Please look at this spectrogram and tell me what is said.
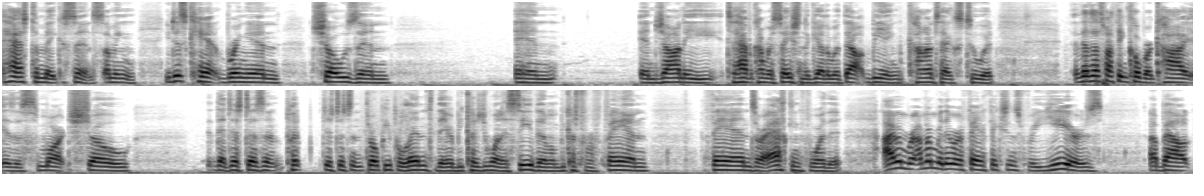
has to make sense. I mean, you just can't bring in Chozen and and Johnny to have a conversation together without being context to it. That's, why I think Cobra Kai is a smart show that just doesn't put just doesn't throw people into there because you want to see them because for fan fans are asking for that. I remember I remember there were fan fictions for years about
